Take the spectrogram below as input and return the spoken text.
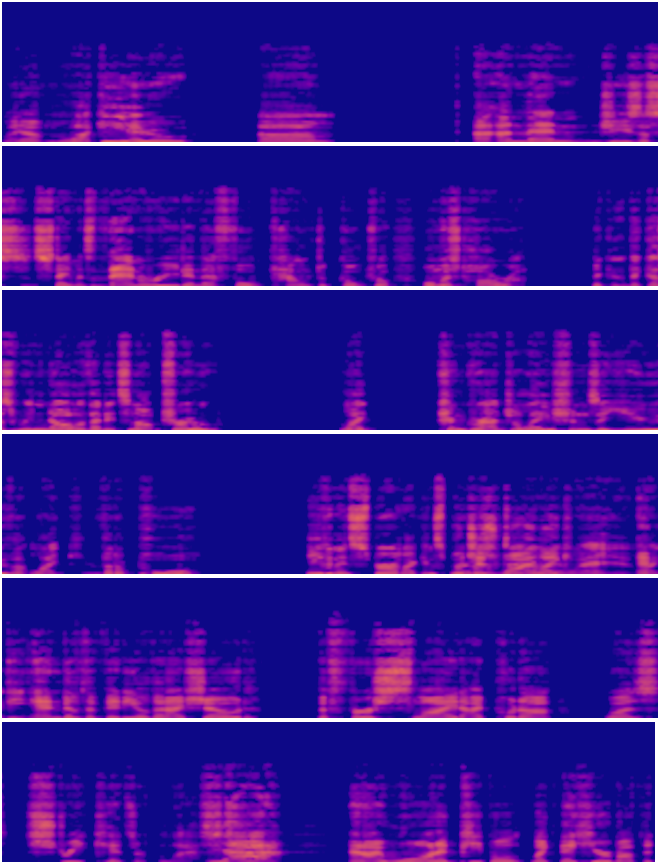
Like, Yep. lucky you. Um, and then Jesus' statements then read in their full countercultural, almost horror, because, we know that it's not true. Like, congratulations are you that like that are poor, even in spirit, like in spirit, Which is why, like, away. At Like, the end of the video that I showed, the first slide I put up was street kids are blessed. yeah, And I wanted people like they hear about the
